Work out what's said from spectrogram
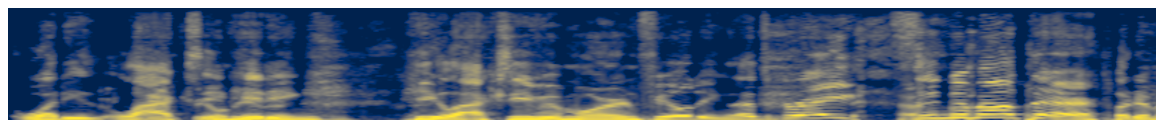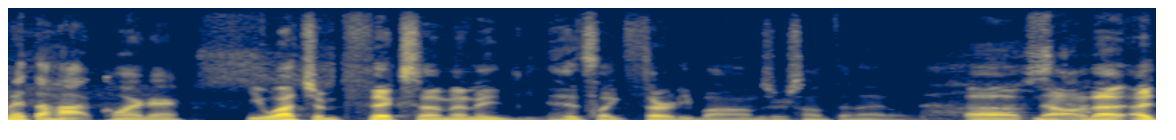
what he lacks in hitting either. he lacks even more in fielding that's great send him out there put him at the hot corner you watch him fix him and he hits like 30 bombs or something i don't know uh, no that i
